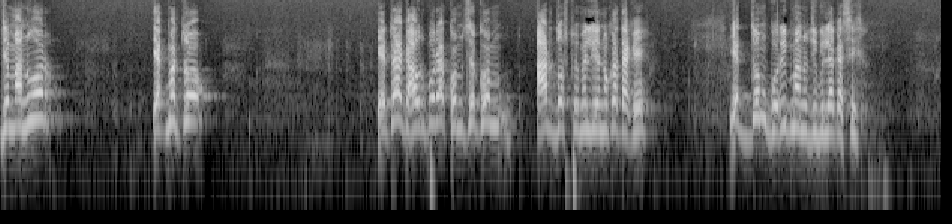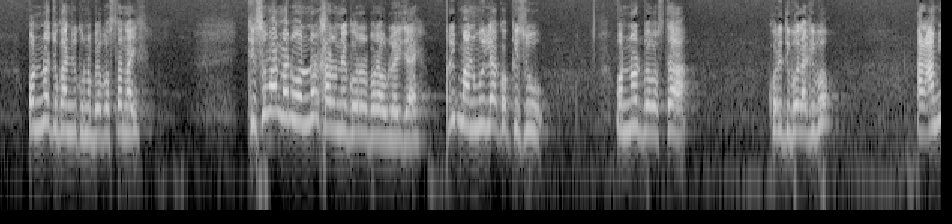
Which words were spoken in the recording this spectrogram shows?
যে মানুহৰ একমাত্ৰ এটা গাঁৱৰ পৰা কমচে কম আঠ দহ ফেমিলি এনেকুৱা থাকে। একদম গৰীব মানুহ যিবিলাক আছে অন্ন যোগানৰ কোনো ব্যৱস্থা নাই। কিছুমান মানুহ অন্নৰ কাৰণে ঘৰৰ পৰা ওলাই যায়। গৰীব মানুহবিলাকক কিছু অন্নৰ ব্যৱস্থা কৰি দিব লাগিব। আৰু আমি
